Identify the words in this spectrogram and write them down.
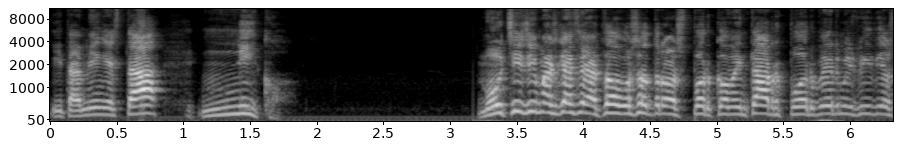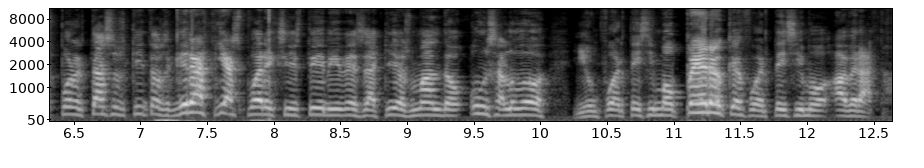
Y también está Nico. Muchísimas gracias a todos vosotros por comentar, por ver mis vídeos, por estar suscritos. Gracias por existir y desde aquí os mando un saludo y un fuertísimo, pero que fuertísimo abrazo.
